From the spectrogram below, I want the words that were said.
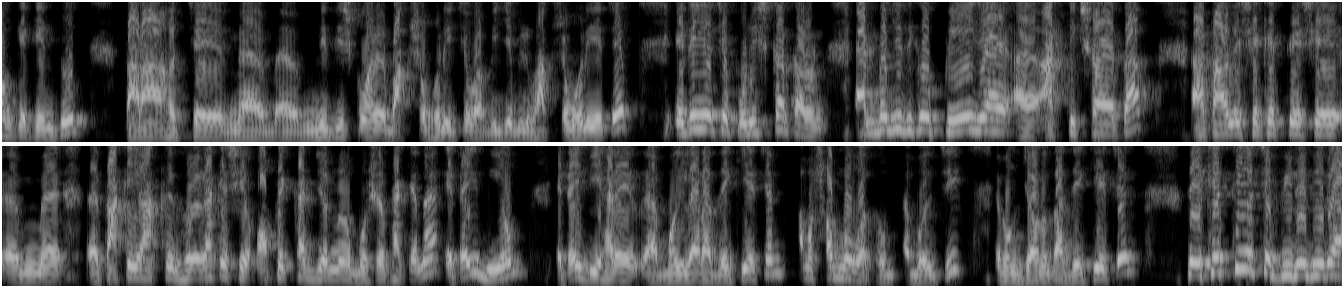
অঙ্কে কিন্তু তারা হচ্ছে নীতিশ কুমারের বাক্স ভরিয়েছে বা বিজেপির বাক্স ভরিয়েছে, এটাই হচ্ছে পরিষ্কার কারণ একবার যদি কেউ পেয়ে যায় আর্থিক সহায়তা তাহলে সেক্ষেত্রে সে তাকেই আঁকড়ে ধরে রাখে, সে অপেক্ষার জন্য বসে থাকে না, এটাই নিয়ম, এটাই বিহারের মহিলারা দেখিয়েছেন, আমার সম্ভবত বলছি, এবং জনতা দেখিয়েছেন। তো এক্ষেত্রে হচ্ছে বিরোধীরা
